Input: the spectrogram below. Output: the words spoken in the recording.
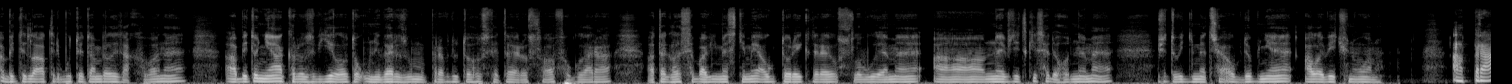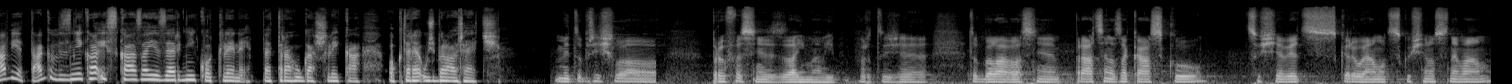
aby tyhle atributy tam byly zachované a aby to nějak rozvíjelo to univerzum opravdu toho světa Jaroslava Foglara a takhle se bavíme s těmi autory, které oslovujeme a ne vždycky se dohodneme, že to vidíme třeba obdobně, ale většinou ano. A právě tak vznikla i zkáza jezerní kotliny Petra Hugašlika, o které už byla řeč. Mi to přišlo profesně zajímavý, protože to byla vlastně práce na zakázku, což je věc, s kterou já moc zkušenost nemám.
